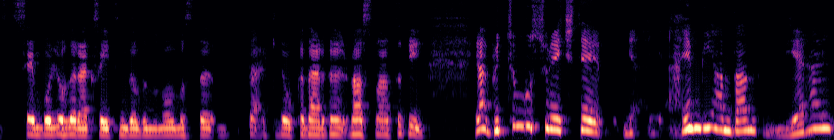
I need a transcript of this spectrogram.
sembolü olarak zeytin dalının olması da belki de o kadar da rastlantı değil. Ya bütün bu süreçte hem bir yandan yerel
